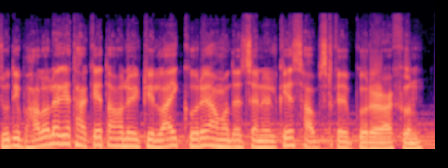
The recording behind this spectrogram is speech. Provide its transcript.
যদি ভালো লেগে থাকে, তাহলে একটি লাইক করে আমাদের চ্যানেলকে সাবস্ক্রাইব করে রাখুন।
